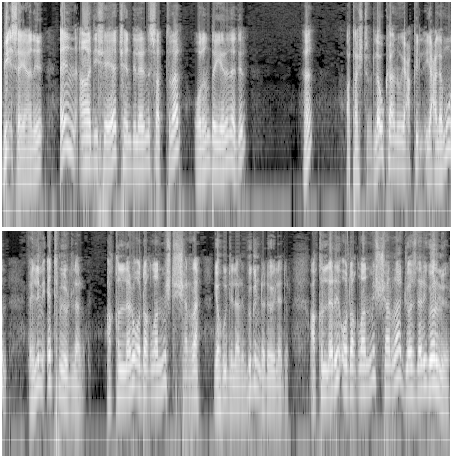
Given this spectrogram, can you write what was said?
Bi'se yani en adi şeye kendilerini sattılar. Onun da yeri nedir? Ha? Ataştır. Lev kanu ya'lemun. İlim etmiyordular. Akılları odaklanmıştı şerre Yahudilerin. Bugün de de öyledir. Akılları odaklanmış şerre gözleri görmüyor.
